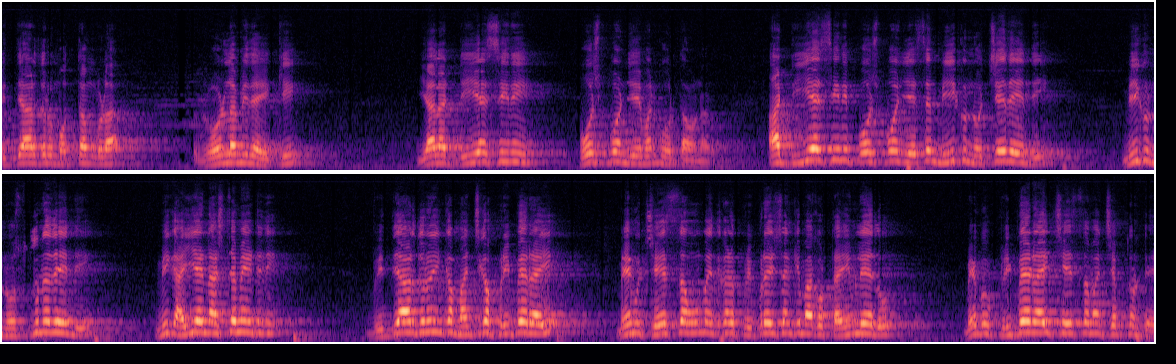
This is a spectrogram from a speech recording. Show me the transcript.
విద్యార్థులు మొత్తం కూడా రోడ్ల మీద ఎక్కి ఇలా డిఎస్సిని పోస్ట్పోన్ చేయమని కోరుతా ఉన్నారు. ఆ డిఎస్సిని పోస్ట్పోన్ చేస్తే మీకు నొచ్చేదేంది? మీకు నొస్తున్నదేంది? మీకు అయ్యే నష్టం ఏంటిది విద్యార్థులు ఇంకా మంచిగా ప్రిపేర్ అయ్యి మేము చేస్తాము ఎందుకంటే ప్రిపరేషన్కి మాకు టైం లేదు. మేము ప్రిపేర్ అయ్యి చేస్తామని చెప్తుంటే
